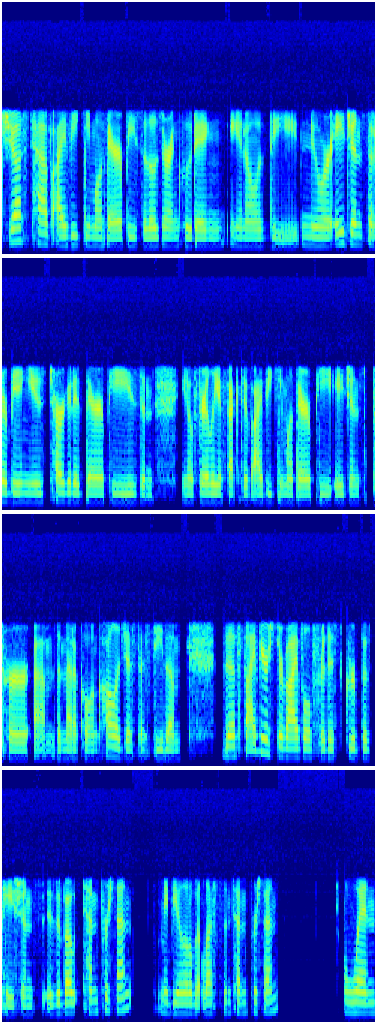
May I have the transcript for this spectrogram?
just have IV chemotherapy, so those are including you know the newer agents that are being used, targeted therapies, and you know fairly effective IV chemotherapy agents per um, the medical oncologists that see them. The five-year survival for this group of patients is about 10%, maybe a little bit less than 10% when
